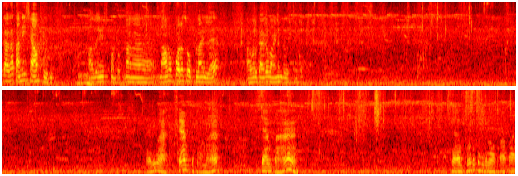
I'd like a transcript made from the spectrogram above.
அவளுக்காக தனி ஷாம்பு இது. அதை யூஸ் பண்ணுறோம் நாங்கள் நாம போகிற சோப்புலாம் இல்லை. அவளுக்காக வாங்கிட்டு வந்து வச்சுருக்கோம். சரிம்மா. ஷாம்பு தாம்மா. ஷாம்பா ஷாம்பு போட்டு குடிக்கணும் பாப்பா.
